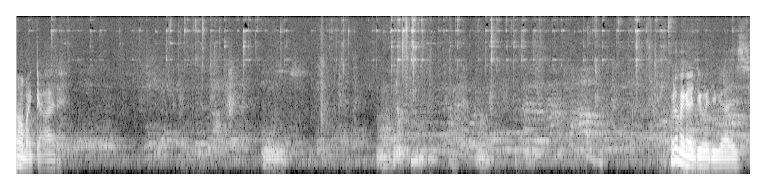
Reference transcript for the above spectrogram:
Oh my god. What am I gonna do with you guys?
